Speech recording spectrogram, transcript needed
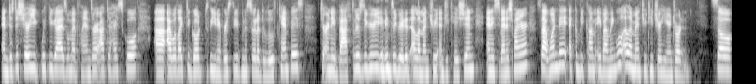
And just to share you, with you guys what my plans are after high school, uh, I would like to go to the University of Minnesota Duluth campus to earn a bachelor's degree in integrated elementary education and a Spanish minor so that one day I can become a bilingual elementary teacher here in Jordan. So,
